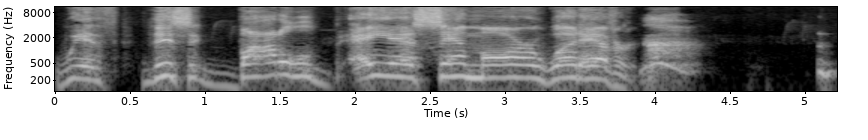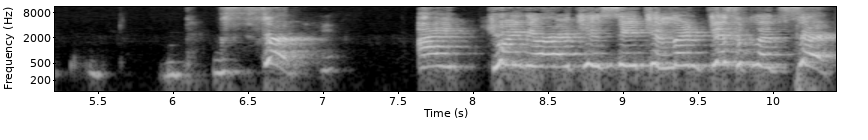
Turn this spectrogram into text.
with this bottled ASMR whatever. Sir, I joined the ROTC to learn discipline, sir.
